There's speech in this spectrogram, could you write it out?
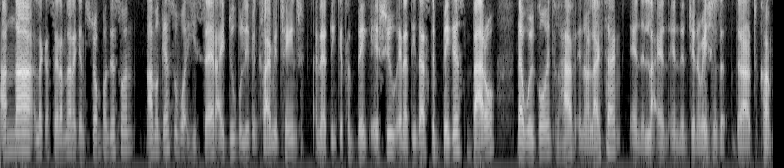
I'm not like I said I'm not against Trump on this one. I'm against what he said. I do believe in climate change, and I think it's a big issue, and I think that's the biggest battle that we're going to have in our lifetime and the li- and, in the generations that, that are to come.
